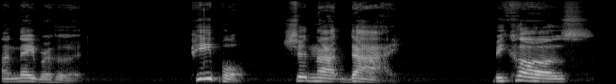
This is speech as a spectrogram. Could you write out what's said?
a neighborhood. People should not die because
